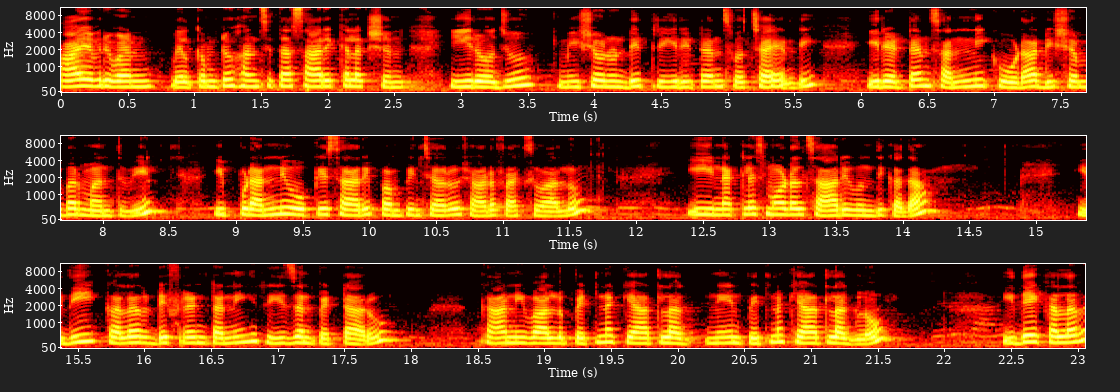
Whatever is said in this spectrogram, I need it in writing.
Hi everyone welcome to Hansita sari collection ఈరోజు మీషో నుండి త్రీ రిటర్న్స్ వచ్చాయండి. ఈ రిటర్న్స్ అన్నీ కూడా డిసెంబర్ మంత్వి ఇప్పుడు అన్నీ ఒకేసారి పంపించారు షాడో ఫ్యాక్స్ వాళ్ళు. ఈ నెక్లెస్ మోడల్ సారీ ఉంది కదా. ఇది కలర్ డిఫరెంట్ అని రీజన్ పెట్టారు. కానీ వాళ్ళు పెట్టిన క్యాట్లాగ్ నేను పెట్టిన క్యాట్లాగ్లో ఇదే కలర్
